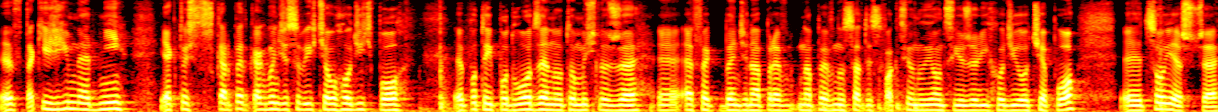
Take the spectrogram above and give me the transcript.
E, w takie zimne dni, jak ktoś w skarpetkach będzie sobie chciał chodzić po, e, po tej podłodze, no to myślę, że e, efekt będzie na, na pewno satysfakcjonujący, jeżeli chodzi o ciepło. Co jeszcze?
